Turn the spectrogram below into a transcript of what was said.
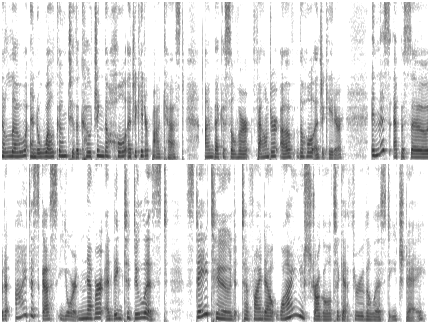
Hello and welcome to the Coaching the Whole Educator podcast. I'm Becca Silver, founder of The Whole Educator. In this episode, I discuss your never ending to do list. Stay tuned to find out why you struggle to get through the list each day.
